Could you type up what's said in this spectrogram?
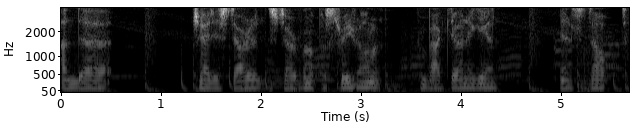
and uh, tried to start it. And start went up a street on it, come back down again, and stopped,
